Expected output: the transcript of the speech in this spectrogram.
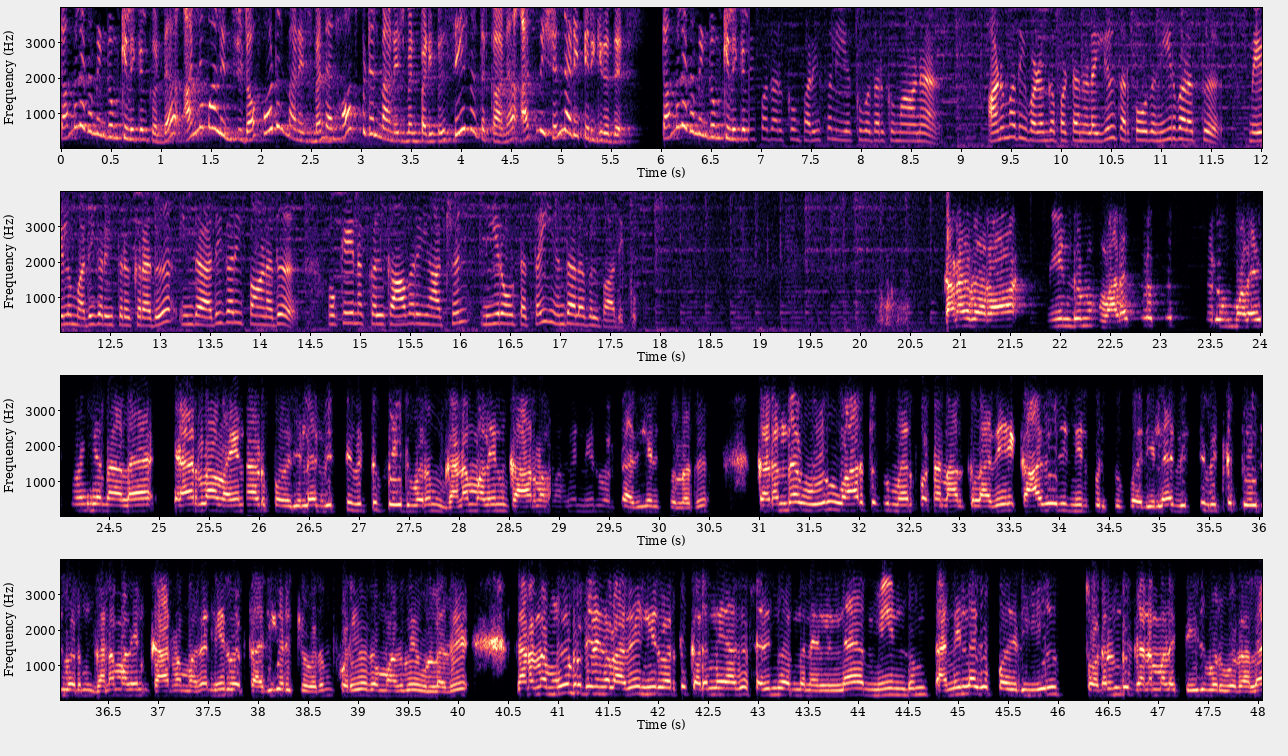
தமிழகம் எங்கும் கிளைகள் கொண்ட அன்னமால் institute of hotel management and hospital management படிப்பில் சேர்வதற்கான அட்மிஷன் நடைபெறுகிறது. தமிழகம் எங்கும் கிளைகள் அளிப்பதற்கும் பரிசல் இயக்குவதற்குமான அனுமதி வழங்கப்பட்ட நிலையில் தற்போது நீர்வரத்து மேலும் அதிகரித்திருக்கிறது. இந்த அதிகரிப்பானது ஒகேனக்கல் காவிரி ஆற்றின் நீரோட்டத்தை எந்த அளவில் பாதிக்கும்? கனகதாரா மீண்டும் வடகிழக்கு பெருமழை துவங்கியனால கேரளா வயநாடு பகுதியில விட்டு விட்டு பெய்து வரும் கனமழையின் காரணமாக நீர்வரத்து அதிகரித்துள்ளது. கடந்த ஒரு வாரத்துக்கு மேற்பட்ட நாட்களாகவே காவேரி நீர்பிடிப்பு பகுதியில விட்டு விட்டு பெய்து வரும் கனமழையின் காரணமாக நீர்வரத்து அதிகரிக்குவதும் குறைவதுமாகவே உள்ளது. கடந்த மூன்று தினங்களாகவே நீர்வரத்து கடுமையாக சரிந்து வந்த நிலையில மீண்டும் தமிழக பகுதியில் தொடர்ந்து கனமழை பெய்து வருவதால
